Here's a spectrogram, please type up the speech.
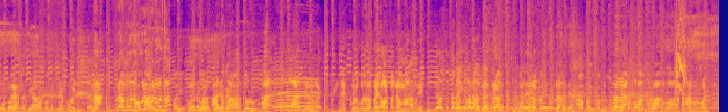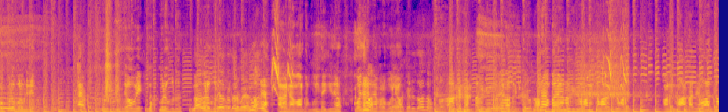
હું ભગત નથી આ ભગતને પૂછ. ના ના હું તો કુડું કુડું હતો. હું તો કુડું આજે જોડો, હાથ જોડું. ને કુલ કુલ ભાઈ ઓર તો હો મારા ભાઈ. જો તો તારે ઈ બૈરાને ઘરે આ ભાઈ ભગત ઓ ઓ ભગત તમારા ફોન કુલ કુલ કીધી. ભાઈ. ના, ના, તો ભાઈ હવે ના મારતા ભૂલ થઈ ગઈ કોઈ ધારે ના કરો ભૂલ્યો. ઘરે જાઓ છો? આ ઘટના તમે કીધું ઘરે વાપરી. અને બૈરાનો કીધું માની તમારે કીધું માની અને મારતા ને આજ તો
